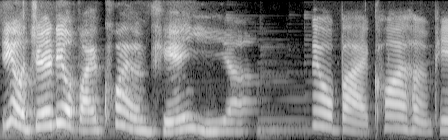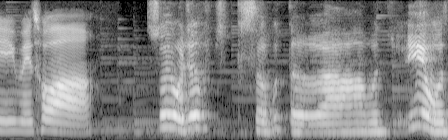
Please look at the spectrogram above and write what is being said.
因为我觉得六百块很便宜呀、六百块很便宜，没错啊。所以我就舍不得啊。我因为我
